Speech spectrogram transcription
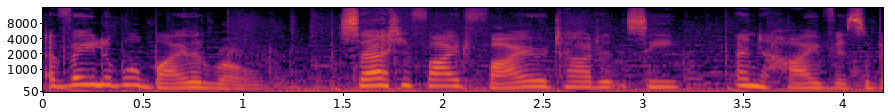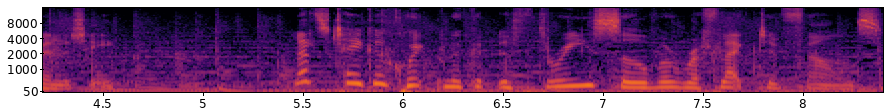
available by the roll, certified fire retardancy and high visibility. Let's take a quick look at the three silver reflective films.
